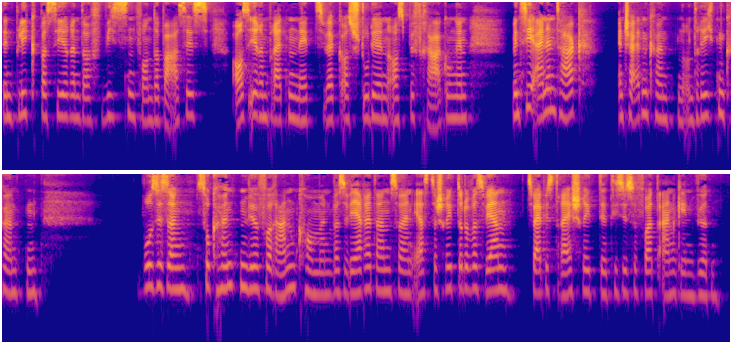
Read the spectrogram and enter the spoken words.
den Blick basierend auf Wissen von der Basis, aus Ihrem breiten Netzwerk, aus Studien, aus Befragungen. Wenn Sie einen Tag entscheiden könnten und richten könnten, wo Sie sagen, so könnten wir vorankommen, was wäre dann so ein erster Schritt oder was wären zwei bis drei Schritte, die Sie sofort angehen würden?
